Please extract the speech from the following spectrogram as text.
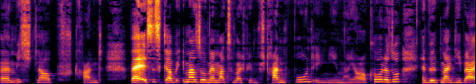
Ähm, ich glaube Strand. Weil es ist, glaube ich, immer so, wenn man zum Beispiel im Strand wohnt, irgendwie in Mallorca oder so, dann wird man lieber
